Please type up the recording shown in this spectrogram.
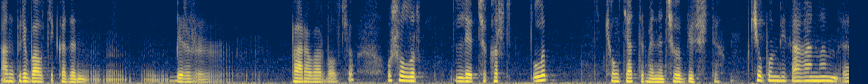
анан прибалтикадан бир пара бар болчу. Ошолор эле чакыртылып чоң театр менен чыгып жүрүштү. Чолпонбек аганын э,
